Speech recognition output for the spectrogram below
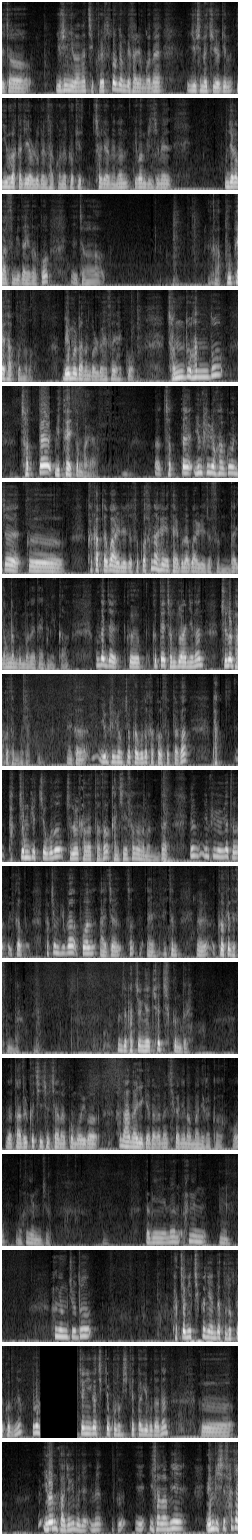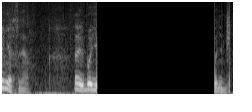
저 유신이 일어난 직후에 수도경비사령관에 유신의 주역인 이후라까지 연루된 사건을 그렇게 처리하면은 이건 민심에 문제가 많습니다 해갖고 저 그러니까 부패 사건으로 뇌물 받은 걸로 해서 했고 전두환도 저때 위태했던 거예요. 어, 저때 윤필룡하고 이제 그 가깝다고 알려졌었고 하나회의 대부라고 알려졌었는데 영남 군번의 대부니까. 근데 이제 그 그때 전두환이는 줄을 바꿨던 거죠. 그러니까 윤필룡 쪽하고도 가까웠었다가 박 박종규 쪽으로 줄을 갈아타서 간신히 살아남았는데 윤, 윤필룡이가 더 그러니까 박종규가 보안 아저 저, 예, 하여튼 어, 그렇게 됐습니다. 이제 박정희의 최측근들 다들 끝이 좋지 않았고 뭐 이거 하나하나 얘기하다가는 시간이 너무 많이 갈 것 같고 뭐 황영주 여기는 황영 음. 황영주도 박정희 측근이었는데 구속됐거든요. 박정희가 직접 구속시켰다기보다는 그 이런 과정이 뭐냐면 그이 사람이 MBC 사장이었어요. 아니, 뭐 이-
